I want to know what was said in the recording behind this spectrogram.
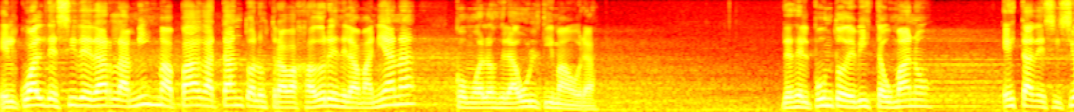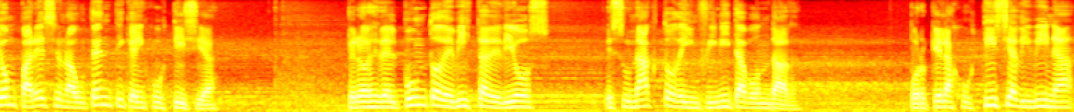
el cual decide dar la misma paga tanto a los trabajadores de la mañana como a los de la última hora. Desde el punto de vista humano, esta decisión parece una auténtica injusticia, pero desde el punto de vista de Dios es un acto de infinita bondad, porque la justicia divina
